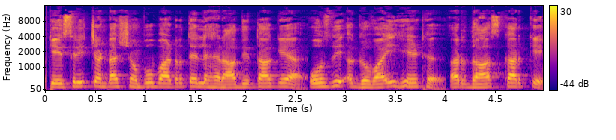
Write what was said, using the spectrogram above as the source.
ਕੇਸਰੀ ਝੰਡਾ ਸ਼ੰਭੂ ਬਾਰਡਰ ਤੇ ਲਹਿਰਾ ਦਿੱਤਾ ਗਿਆ ਉਸ ਦੀ ਅਗਵਾਈ ਹੇਠ ਅਰਦਾਸ ਕਰਕੇ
